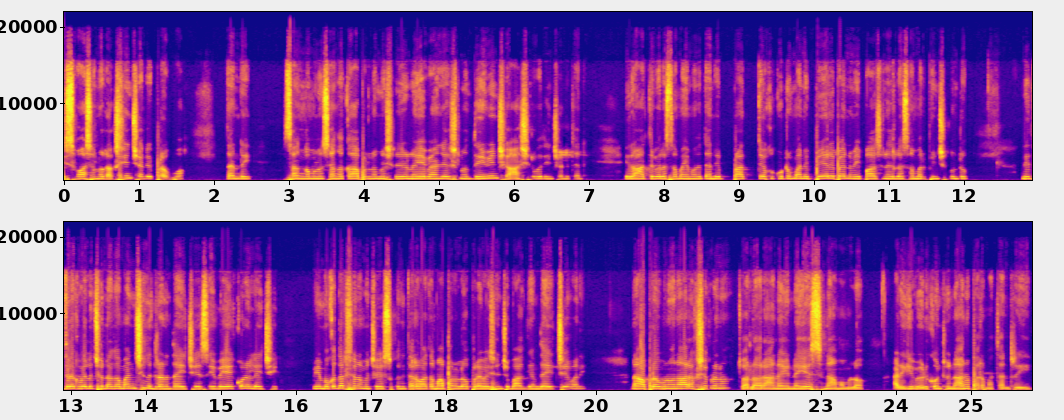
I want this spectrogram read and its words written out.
విశ్వాసంలో రక్షించండి ప్రభు. తండ్రి సంఘములను సంఘ కాపులను మిషనరీలను ఎవాంజలిస్టులను దీవించి ఆశీర్వదించండి తండ్రి. ఈ రాత్రి వేళ సమయం తండ్రి. ప్రతి ఒక్క కుటుంబాన్ని పేరు పైన మీ పాసనిధిలో సమర్పించుకుంటూ నిద్రకు వెలుచుండగా మంచి నిద్రను దయచేసి వేకొని లేచి మీ ముఖ దర్శనము చేసుకుని తర్వాత మా పనిలో ప్రవేశించు భాగ్యం దయచేయమని నా ప్రభును నా రక్షకుడును త్వరలో రానయ్యున్న యేసు నామంలో అడిగి వేడుకుంటున్నాను పరమ తండ్రి.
